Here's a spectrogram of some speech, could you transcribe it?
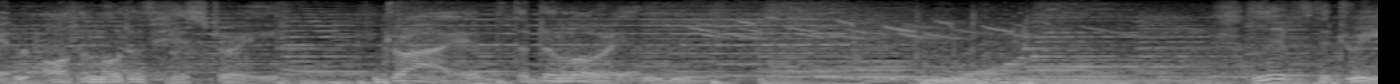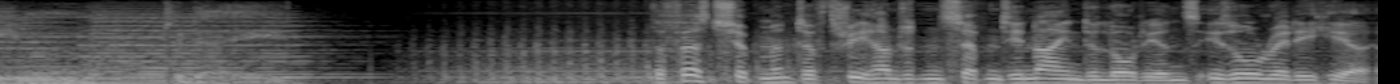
in automotive history. Drive the DeLorean. Live the dream today. The first shipment of 379 DeLoreans is already here,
